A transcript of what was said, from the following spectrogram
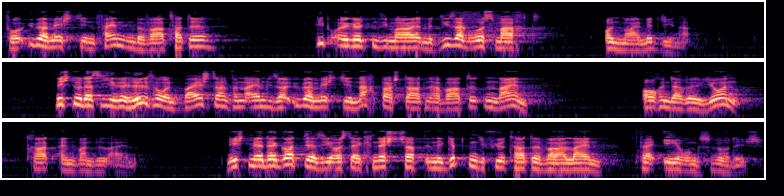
vor übermächtigen Feinden bewahrt hatte, liebäugelten sie mal mit dieser Großmacht und mal mit jener. Nicht nur, dass sie ihre Hilfe und Beistand von einem dieser übermächtigen Nachbarstaaten erwarteten, nein, auch in der Religion trat ein Wandel ein. Nicht mehr der Gott, der sie aus der Knechtschaft in Ägypten geführt hatte, war allein verehrungswürdig.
